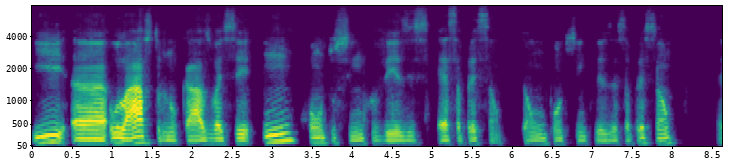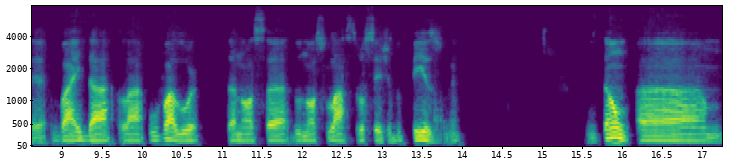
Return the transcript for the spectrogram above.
E uh, o lastro, no caso, vai ser 1,5 vezes essa pressão. Então, 1,5 vezes essa pressão é, vai dar lá o valor da nossa, do nosso lastro, ou seja, do peso. Né? Então, uh,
